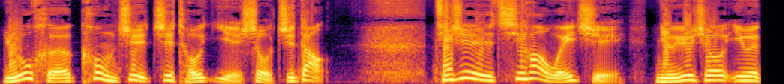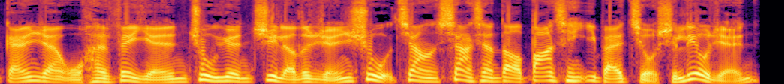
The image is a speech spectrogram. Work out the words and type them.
如何控制这头野兽之道。截至七号为止，纽约州因为感染武汉肺炎住院治疗的人数降下降到八千一百九十六人，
